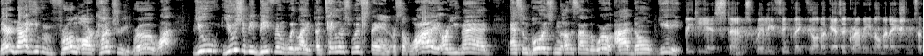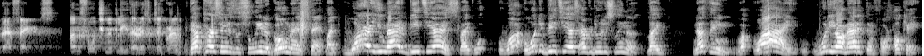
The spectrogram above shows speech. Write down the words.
They're not even from our country, bro. Why? You you should be beefing with like a Taylor Swift stan or something. Why are you mad at some boys from the other side of the world? I don't get it. BTS stans really think they're gonna get a Grammy nomination for their faves. Unfortunately, there isn't a Grammy. That person is a Selena Gomez stan. Like, why are you mad at BTS? Like, wh- what what did BTS ever do to Selena? Like, nothing. Why? What are y'all mad at them for? Okay,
